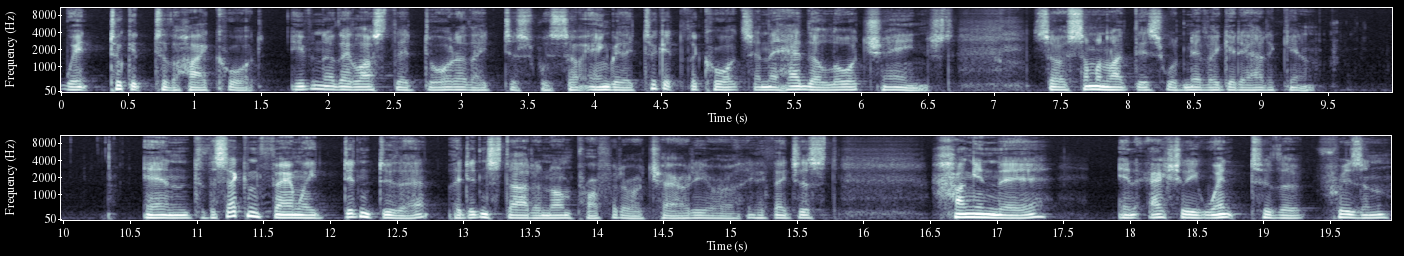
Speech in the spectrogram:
went, took it to the High Court even though they lost their daughter, they just were so angry. They took it to the courts and they had the law changed. So someone like this would never get out again. And the second family didn't do that. They didn't start a non-profit or a charity or anything. They just hung in there and actually went to the prison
